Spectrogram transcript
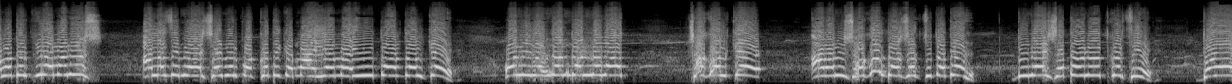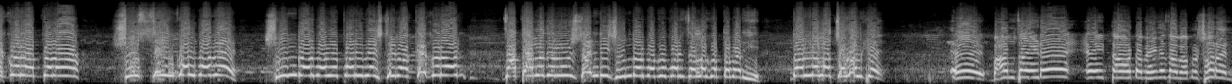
আমাদের প্রিয় মানুষ, আল্লাহ সাহেবের পক্ষ থেকে মাহিয়া মাহিউ তার দলকে অভিনন্দন, ধন্যবাদ। সকলকে আর আমি সকল দর্শক শ্রোতাদের বিনয়ের সাথে অনুরোধ করছি, দয়া করে আপনারা সুশৃঙ্খল ভাবে সুন্দরভাবে পরিবেশটি রক্ষা করুন, যাতে আমাদের অনুষ্ঠানটি সুন্দরভাবে পরিচালনা করতে পারি। ধন্যবাদ সকলকে। এই বাম সাইডে এই টাওয়ারটা ভেঙে যাবে আপনি সরেন।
